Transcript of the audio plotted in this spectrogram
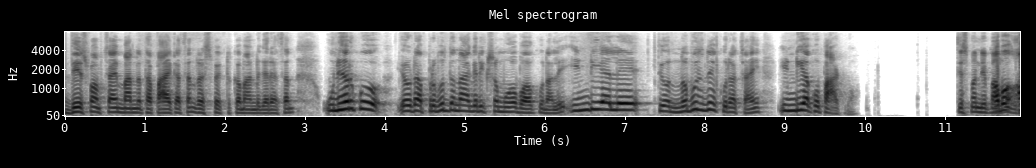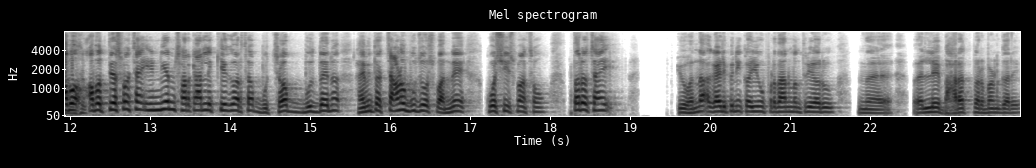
देशमा चाहिँ मान्यता पाएका छन् रेस्पेक्ट कमान्ड गरेका छन् उनीहरूको एउटा प्रबुद्ध नागरिक समूह भएको हुनाले इन्डियाले त्यो नबुझ्ने कुरा चाहिँ इन्डियाको पार्ट हो। त्यसमा नेपाल अब अब अब त्यसमा चाहिँ इन्डियन सरकारले के गर्छ? बुझ्छ बुझ्दैन। हामी त चाँडो बुझोस् भन्ने कोसिसमा छौँ। तर चाहिँ योभन्दा अगाडि पनि कैयौँ प्रधानमन्त्रीहरूले भारत भ्रमण गरे।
